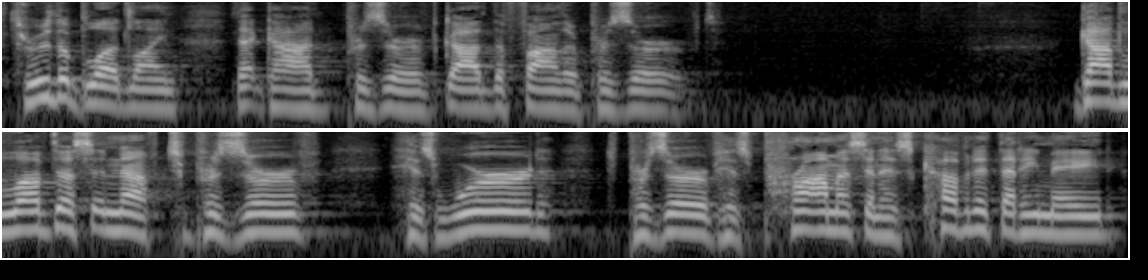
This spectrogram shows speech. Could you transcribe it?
through the bloodline that God preserved, God the Father preserved. God loved us enough to preserve His word, to preserve His promise and His covenant that He made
